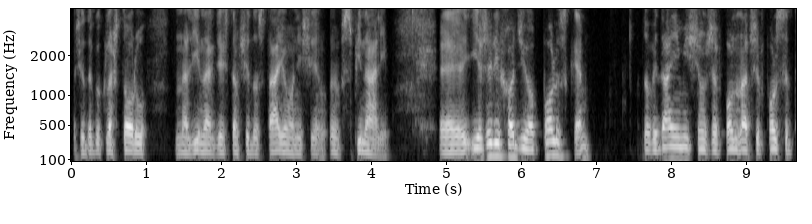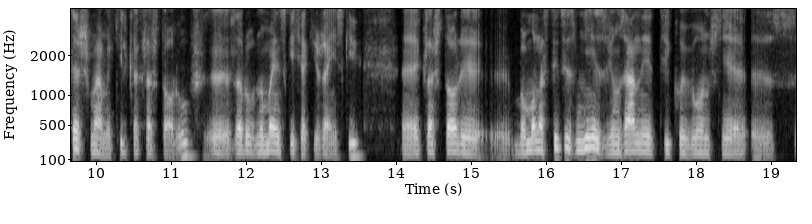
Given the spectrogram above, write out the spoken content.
właśnie tego klasztoru na linach gdzieś tam się dostają, oni się wspinali. E, jeżeli chodzi o Polskę, to wydaje mi się, że w, Pol znaczy w Polsce też mamy kilka klasztorów, e, zarówno męskich, jak i żeńskich. E, klasztory, e, bo monastycyzm nie jest związany tylko i wyłącznie z,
